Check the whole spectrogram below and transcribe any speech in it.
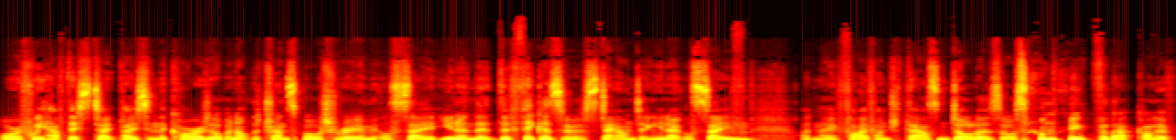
or if we have this take place in the corridor but not the transporter room it'll say you know and the, the figures are astounding. You know it'll save hmm. i don't know $500000 or something for that kind of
